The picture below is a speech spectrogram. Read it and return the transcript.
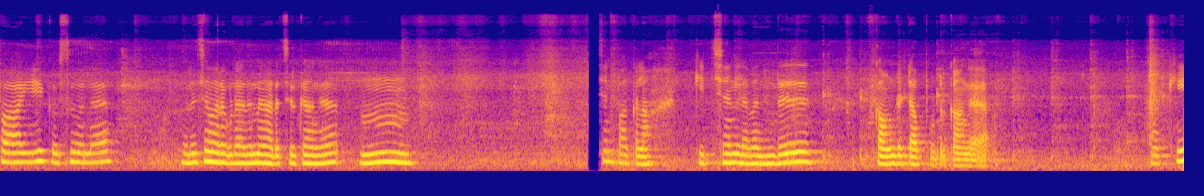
பாய் கொசுவலை வெளிச்சம் வரக்கூடாதுன்னு அடைச்சிருக்காங்க. ம். கிச்சன் பார்க்கலாம். கிச்சனில் வந்து கவுண்டர் டாப் போட்டிருக்காங்க. ஓகே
